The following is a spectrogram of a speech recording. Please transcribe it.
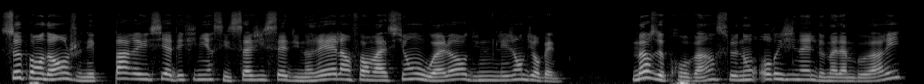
Cependant, je n'ai pas réussi à définir s'il s'agissait d'une réelle information ou alors d'une légende urbaine. Mœurs de province, le nom originel de Madame Bovary,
